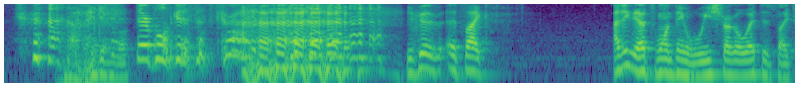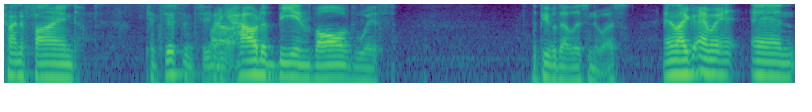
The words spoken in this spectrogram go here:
I'm gonna have to get involved. They're both gonna subscribe. because it's like I think that's one thing we struggle with is like trying to find Consistency. like no. how to be involved with the people that listen to us. And like and, we- and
